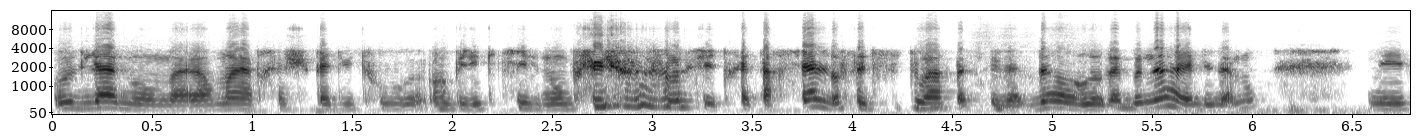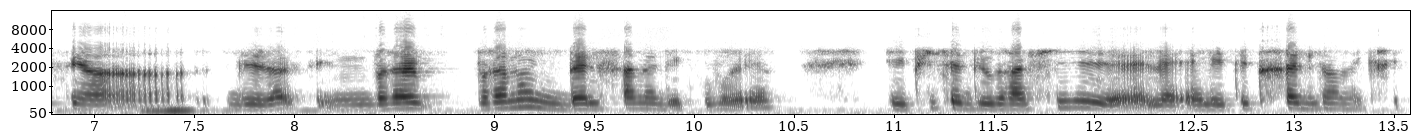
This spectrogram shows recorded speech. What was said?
Au-delà, bon, bah, alors moi après je suis pas du tout objective non plus, je suis très partielle dans cette histoire parce que j'adore Rosa Bonheur évidemment, mais c'est un, déjà c'est une vraie, vraiment une belle femme à découvrir. Et puis cette biographie, elle, elle était très bien écrite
